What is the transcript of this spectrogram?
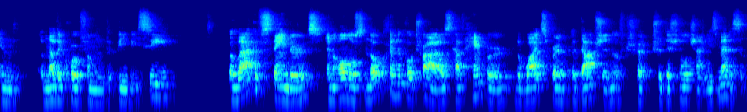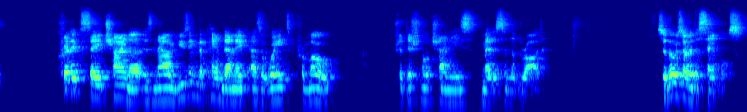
And another quote from the BBC the lack of standards and almost no clinical trials have hampered the widespread adoption of tra- traditional Chinese medicine. Critics say China is now using the pandemic as a way to promote traditional Chinese medicine abroad. So, those are the samples.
